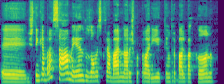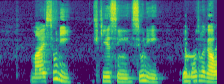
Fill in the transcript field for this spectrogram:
É, a gente tem que abraçar mesmo os homens que trabalham na área de papelaria, que tem um trabalho bacana, mas se unir. Acho que, assim, se unir. É muito legal.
